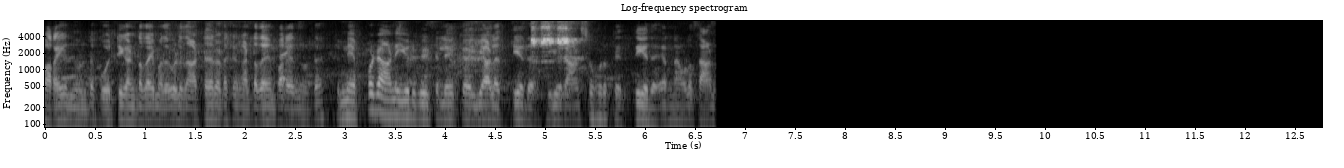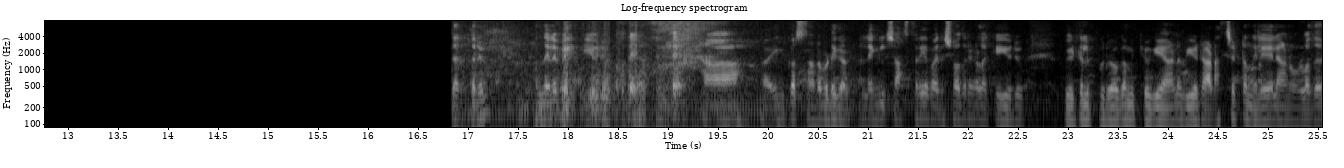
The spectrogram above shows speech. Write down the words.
പറയുന്നുണ്ട്. പോറ്റി കണ്ടതായും അതുപോലെ നാട്ടുകാരടക്കം കണ്ടതായും പറയുന്നുണ്ട്. പിന്നെ എപ്പോഴാണ് ഈ ഒരു വീട്ടിലേക്ക് ഇയാൾ എത്തിയത്? ഈ ഒരു ആൺ സുഹൃത്ത് എത്തിയത്? എറണാകുളത്താണ്. നിലവിൽ ഈ ഒരു അദ്ദേഹത്തിന്റെ ഇൻക്വസ്റ്റ് നടപടികൾ അല്ലെങ്കിൽ ശാസ്ത്രീയ പരിശോധനകളൊക്കെ ഈ ഒരു വീട്ടിൽ പുരോഗമിക്കുകയാണ്. വീട് അടച്ചിട്ട നിലയിലാണുള്ളത്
